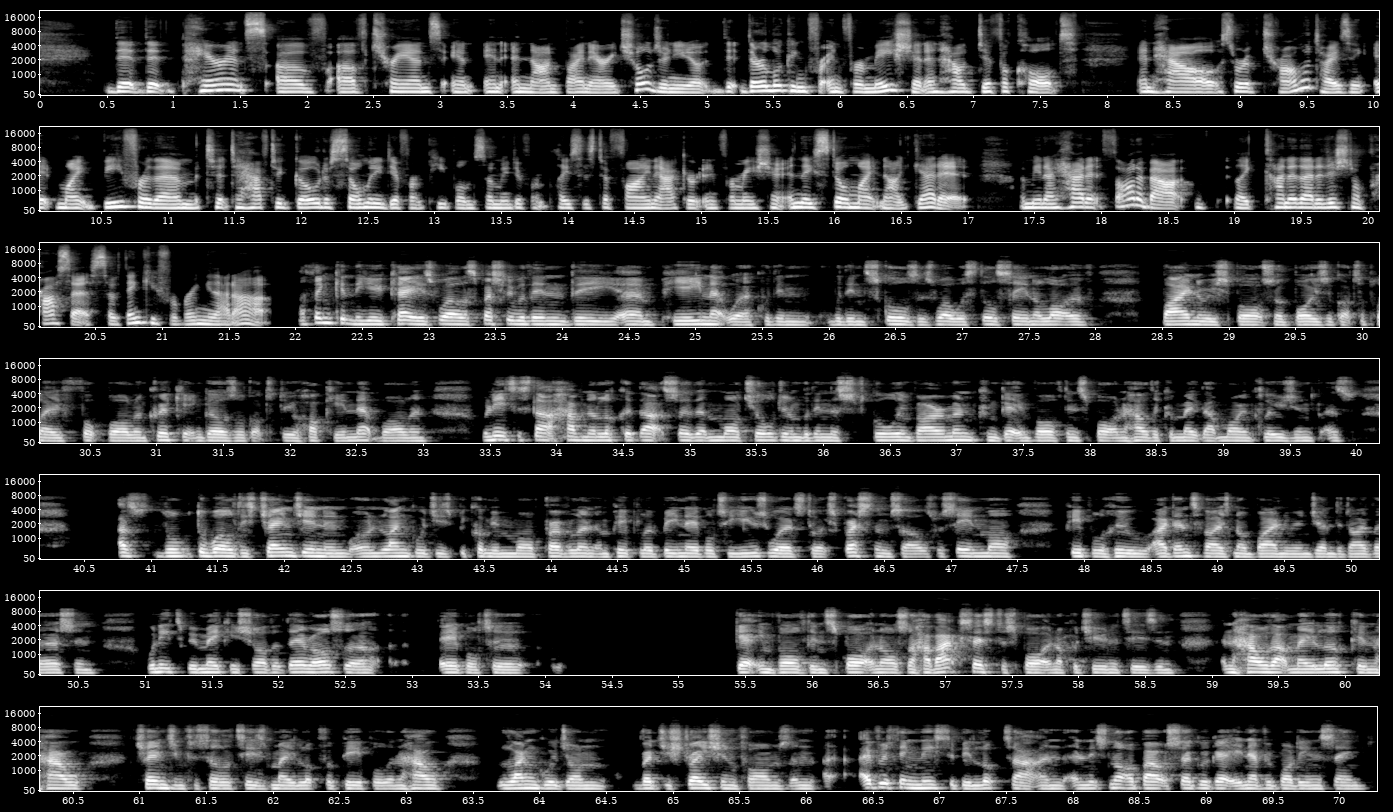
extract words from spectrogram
that that parents of of trans and, and, and non-binary children you know they're looking for information and how difficult and how sort of traumatizing it might be for them to, to have to go to so many different people in so many different places to find accurate information and they still might not get it. I mean i hadn't thought about like kind of that additional process. So thank you for bringing that up I think in the UK as well, especially within the um, PE network within within schools as well, we're still seeing a lot of binary sports. So boys have got to play football and cricket, and girls have got to do hockey and netball. And we need to start having a look at that so that more children within the school environment can get involved in sport and how they can make that more inclusion as as the, the world is changing and, and language is becoming more prevalent and people are being able to use words to express themselves, we're seeing more people who identify as non-binary and gender diverse, and we need to be making sure that they're also able to get involved in sport and also have access to sport and opportunities and and how that may look and how changing facilities may look for people and how language on registration forms and everything needs to be looked at. And and it's not about segregating everybody and saying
